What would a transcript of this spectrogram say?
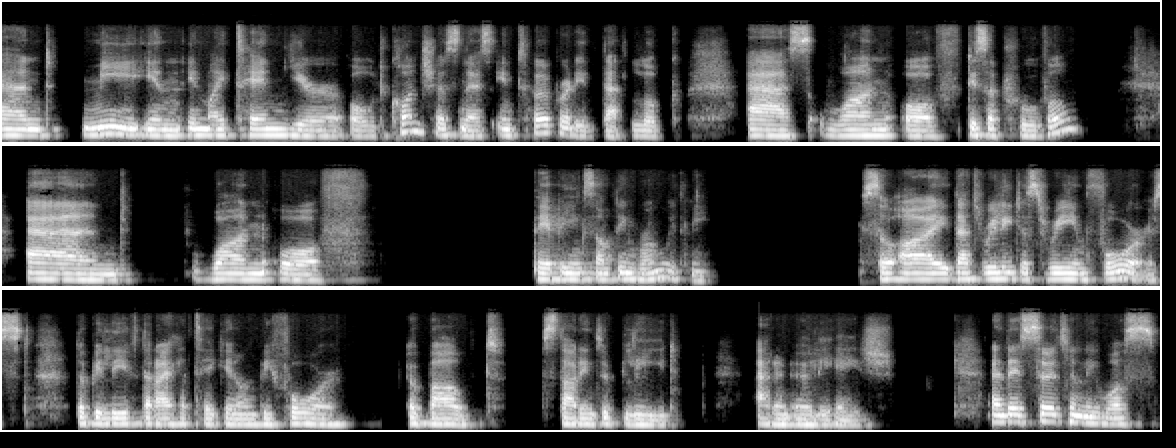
and me in in my 10 year old consciousness interpreted that look as one of disapproval and one of there being something wrong with me. So i that really just reinforced the belief that i had taken on before about starting to bleed at an early age. And there certainly was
